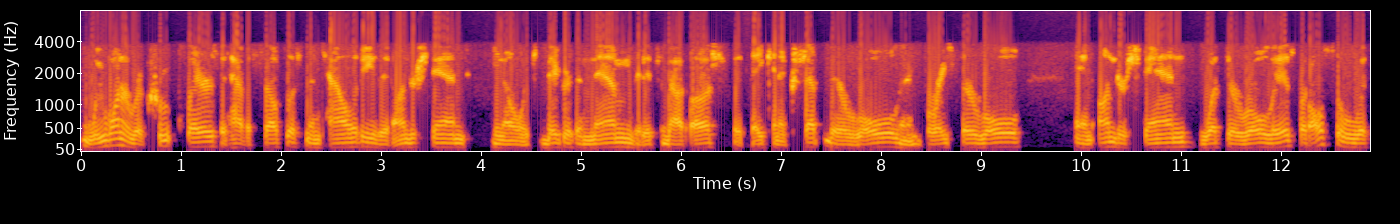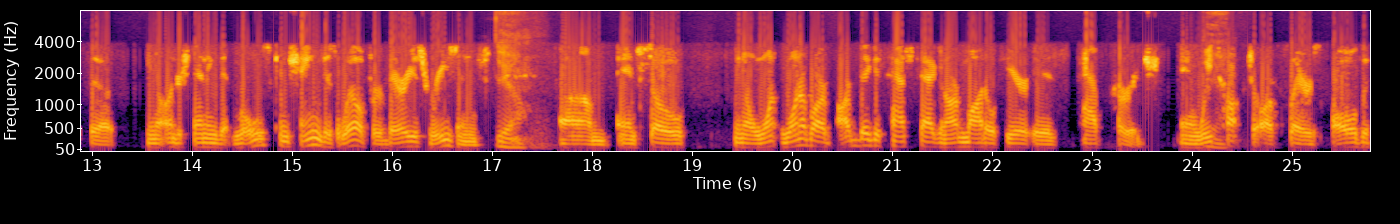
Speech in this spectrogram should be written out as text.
we want to recruit players that have a selfless mentality that understand, you know, it's bigger than them, that it's about us, that they can accept their role and embrace their role and understand what their role is, but also with the you know understanding that roles can change as well for various reasons. Yeah. Um, and so, you know, one one of our our biggest hashtag and our motto here is have courage. And we yeah. talk to our players all the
